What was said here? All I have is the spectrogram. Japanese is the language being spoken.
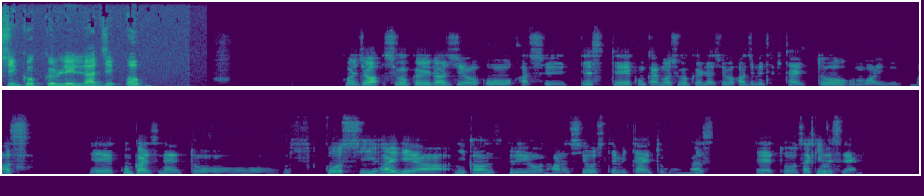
しごくりラジオ。こんにちは。しごくりラジオ大橋です。えー今回もしごくりラジオを始めていきたいと思います。えー今回ですね、えっと、少しアイデアに関するような話をしてみたいと思います。えっと、最近ですね、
